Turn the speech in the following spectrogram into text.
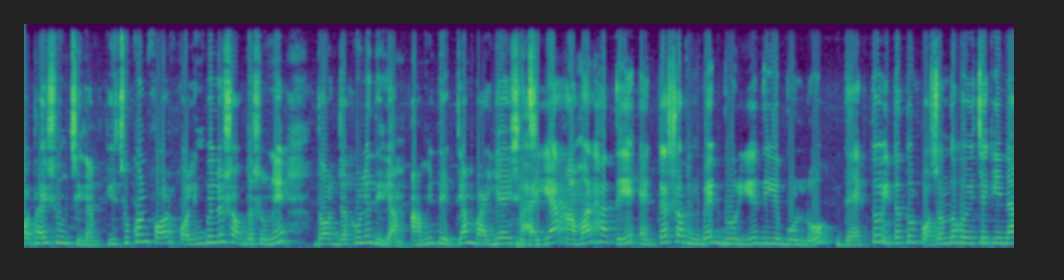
কথাই শুনছিলাম। কিছুক্ষণ পর কলিং বেলের শব্দ শুনে দরজা খুলে দিলাম। আমি দেখলাম ভাইয়া এসে ভাইয়া আমার হাতে একটা শপিং ব্যাগ ধরিয়ে দিয়ে বলল দেখ তো এটা তোর পছন্দ হয়েছে কিনা?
